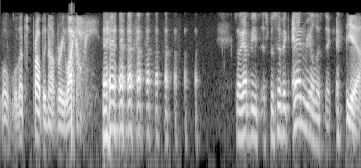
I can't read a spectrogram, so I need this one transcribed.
Well, well, that's probably not very likely. so you have to be specific and realistic. yeah.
